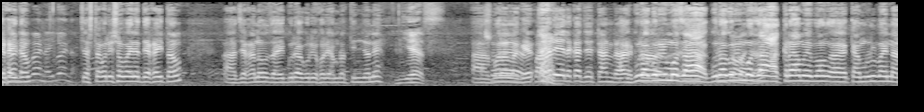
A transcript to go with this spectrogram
দেখাইতাম। চেষ্টা করি সবাই দেখাইতাম। আর যেখানেও যাই ঘোরাঘুরি করি আমরা তিনজনে। ইয়েস আর ভালো লাগে পাহাড়ি এলাকা যে ঠান্ডা আর একটা ঘোরাঘুরির মজা ঘোরাঘুরির মজা আকরাম এবং কামরুল ভাই না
